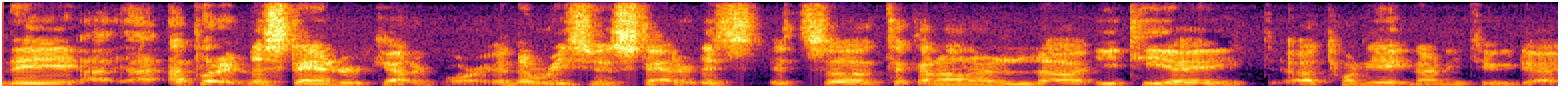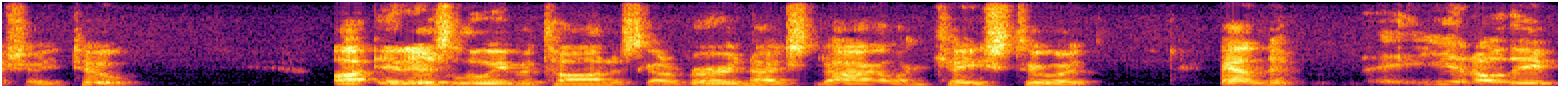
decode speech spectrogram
the I, I, put it in the standard category, and the reason it's standard, it's it's uh, ticking on an uh, ETA uh, 2892-A2. Uh, it is Louis Vuitton. It's got a very nice dial and case to it, and you know the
